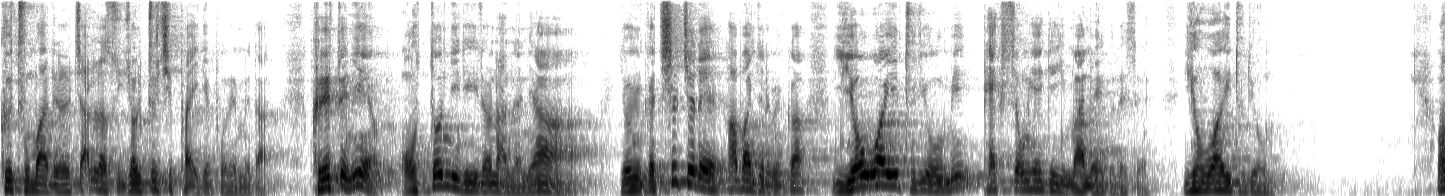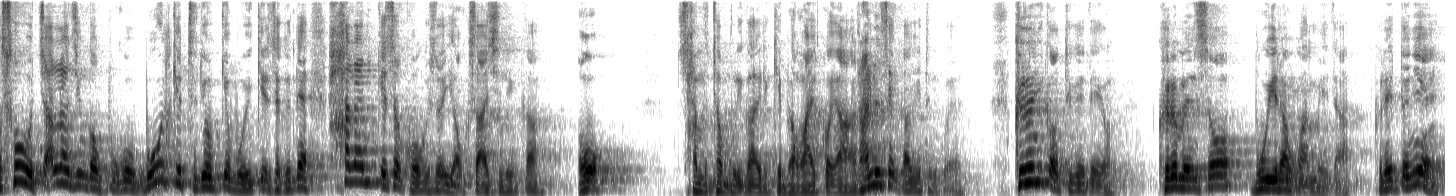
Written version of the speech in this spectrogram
그 두 마리를 잘라서 열두 지파에게 보냅니다. 그랬더니 어떤 일이 일어났느냐? 여기니까 7절에 하반절에 보니까 여호와의 두려움이 백성에게 임함에 그랬어요. 여호와의 두려움. 어, 소 잘라진 거 보고 뭐 이렇게 두려울 게뭐 있겠어요. 근데 하나님께서 거기서 역사하시니까, 어, 잘못하면 우리가 이렇게 명할 거야. 라는 생각이 든 거예요. 그러니까 어떻게 돼요? 그러면서 모이라고 합니다. 그랬더니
